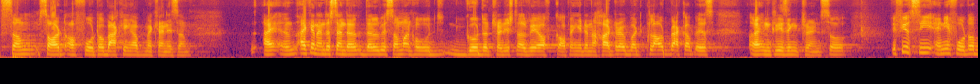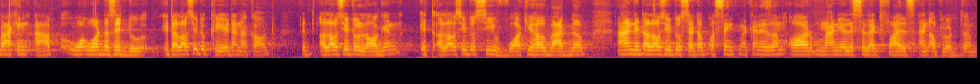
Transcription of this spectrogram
some sort of photo backing up mechanism. I, I can understand that there will be someone who would go the traditional way of copying it in a hard drive, but cloud backup is an increasing trend. So if you see any photo backing app, what, what, does it do? It allows you to create an account. It allows you to log in. It allows you to see what you have backed up. And it allows you to set up a sync mechanism or manually select files and upload them.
